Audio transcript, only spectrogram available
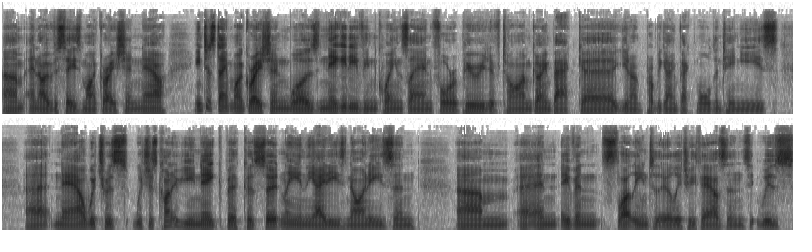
um, and overseas migration. Now, interstate migration was negative in Queensland for a period of time, going back, uh, you know, probably going back more than 10 years. Uh, now, which was which is kind of unique because certainly in the 80s, 90s, and um, and even slightly into the early 2000s, it was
